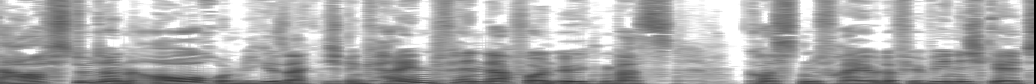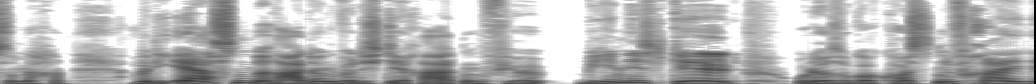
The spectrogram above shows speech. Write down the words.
darfst du dann auch, und wie gesagt, ich bin kein Fan davon, irgendwas kostenfrei oder für wenig Geld zu machen. Aber die ersten Beratungen würde ich dir raten, für wenig Geld oder sogar kostenfrei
